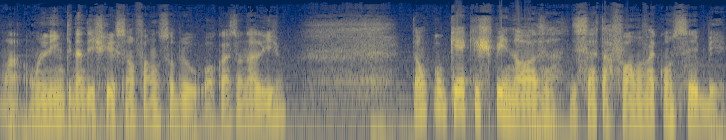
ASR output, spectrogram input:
uma, um link na descrição falando sobre o ocasionalismo. Então, o que é que Spinoza, de certa forma, vai conceber?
